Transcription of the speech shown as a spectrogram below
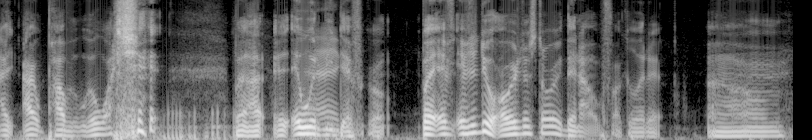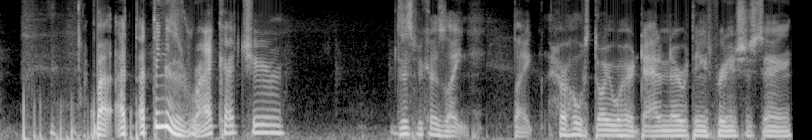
I I probably will watch it, but I, it, it would be difficult. But if if they do an origin story, then I'll fuck with it. Um, but I I think it's Ratcatcher, just because like like her whole story with her dad and everything is pretty interesting.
